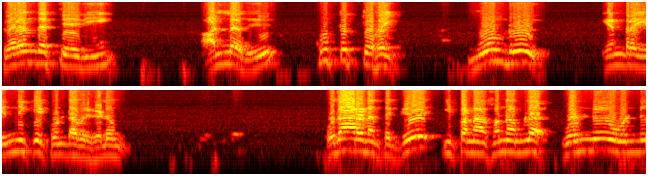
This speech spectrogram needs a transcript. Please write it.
பிறந்த தேதி அல்லது கூட்டுத்தொகை மூன்று என்ற எண்ணிக்கை கொண்டவர்களும். உதாரணத்துக்கு இப்ப நான் சொன்னோம்ல ஒன்னு ஒன்னு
